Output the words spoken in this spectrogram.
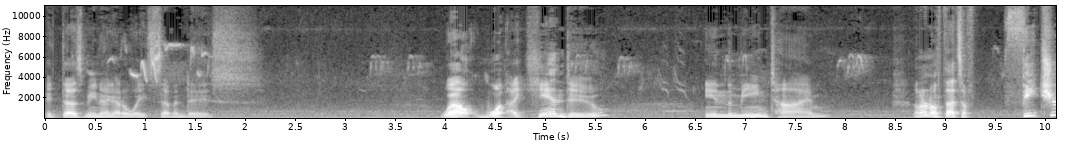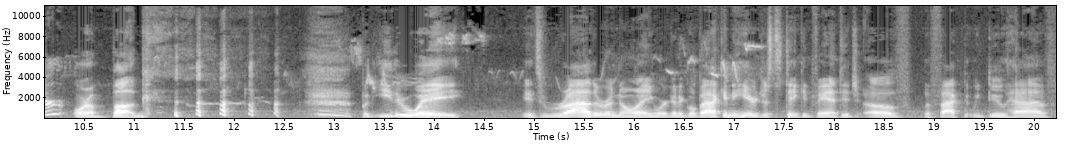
It does mean I gotta wait seven days. Well, what I can do in the meantime, I don't know if that's a feature or a bug, but either way, it's rather annoying. We're going to go back into here just to take advantage of the fact that we do have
